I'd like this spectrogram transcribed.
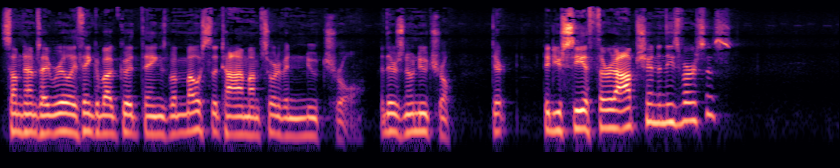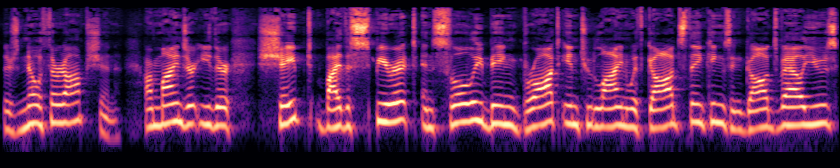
Sometimes I really think about good things, but most of the time I'm sort of in neutral. There's no neutral. There, did you see a third option in these verses? There's no third option. Our minds are either shaped by the Spirit and slowly being brought into line with God's thinkings and God's values,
